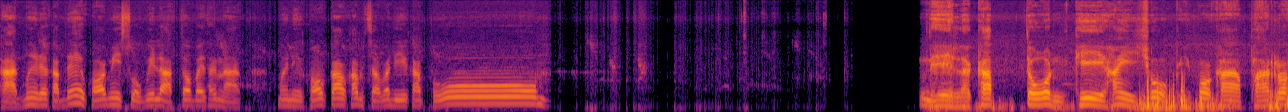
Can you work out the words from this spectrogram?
ขาดมือเลยครับเด้อขอมีสุขวิลาบต่อไปทั้งหนาเมื่อนี้ขอกล่าวคำสวัสดีครับผมนี่แหละครับต้นที่ให้โชคอีพ่อคาพาระ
